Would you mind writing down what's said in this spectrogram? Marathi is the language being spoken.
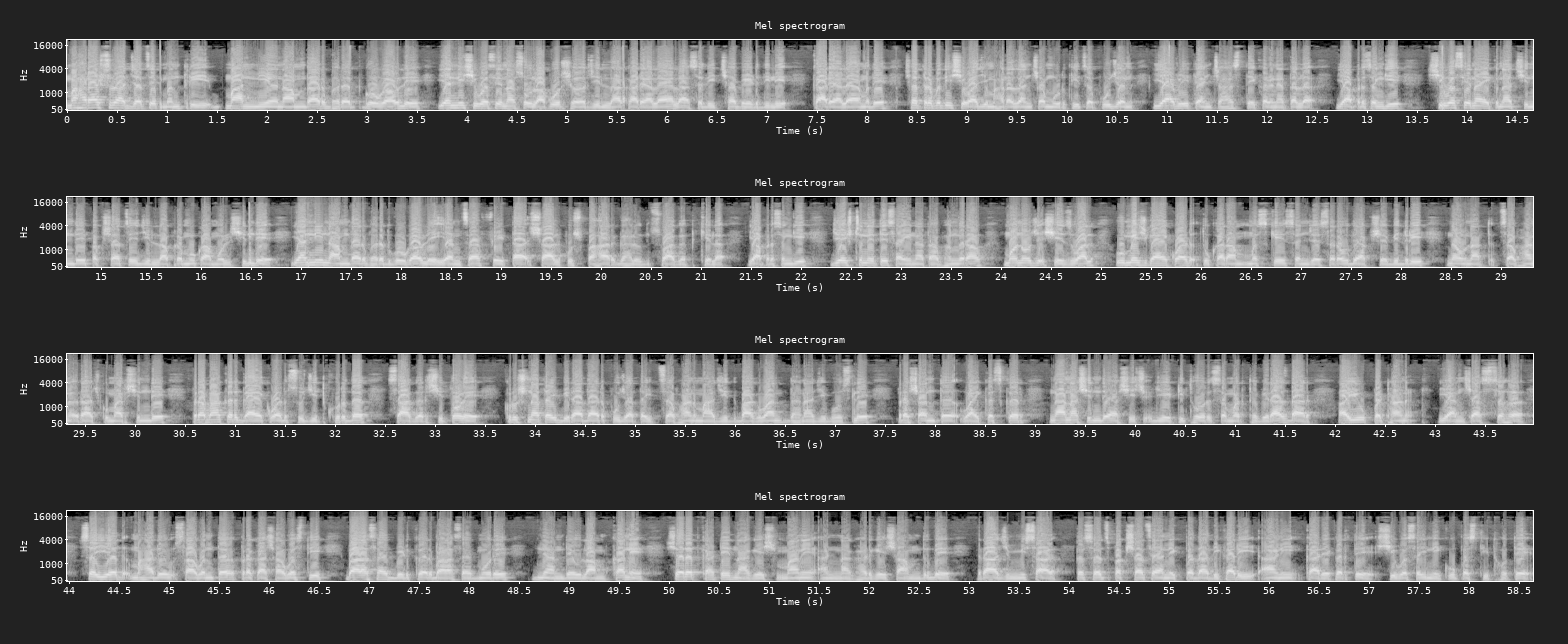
महाराष्ट्र राज्याचे मंत्री माननीय नामदार भरत गोगावले यांनी शिवसेना सोलापूर शहर जिल्हा कार्यालयाला सदिच्छा भेट दिली. कार्यालयामध्ये छत्रपती शिवाजी महाराजांच्या मूर्तीचं पूजन यावेळी त्यांच्या हस्ते करण्यात आलं. याप्रसंगी शिवसेना एकनाथ शिंदे पक्षाचे जिल्हा प्रमुख अमोल शिंदे यांनी नामदार भरत गोगावले यांचा फेटा शाल पुष्पहार घालून स्वागत केलं. याप्रसंगी ज्येष्ठ नेते साईनाथ अभंगराव मनोज शेजवाल उमेश गायकवाड तुकाराम मस्के संजय सरवदे अक्षय बिद्री नवनाथ चव्हाण राजकुमार शिंदे प्रभाकर गायकवाड सुजित खुर्द सागर शितोळे कृष्णाताई बिरादार पूजाताई चव्हाण माजिद बागवान धनाजी भोसले प्रशांत वायकसकर नाना शिंदे आशिष जेटीथोर समर्थ बिराजदार आयु पठाण यांच्यासह सय्यद महादेव सावंत प्रकाश अवस्थी बाळासाहेब बिडकर बाळासाहेब मोरे ज्ञानदेव लांबकाने शरद काटे नागेश माने अण्णा घाडगे श्याम दुबे राज मिसाळ तसंच पक्षाचे अनेक पदाधिकारी आणि कार्यकर्ते शिवसैनिक उपस्थित होते.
